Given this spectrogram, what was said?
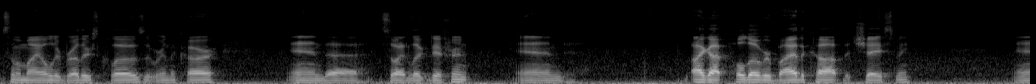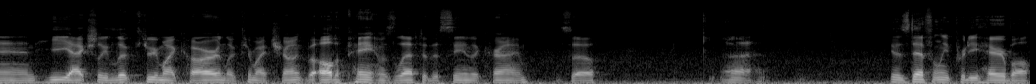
some of my older brother's clothes that were in the car, and uh, so I'd look different. And I got pulled over by the cop that chased me. And he actually looked through my car and looked through my trunk, but all the paint was left at the scene of the crime. So uh, it was definitely pretty hairball.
